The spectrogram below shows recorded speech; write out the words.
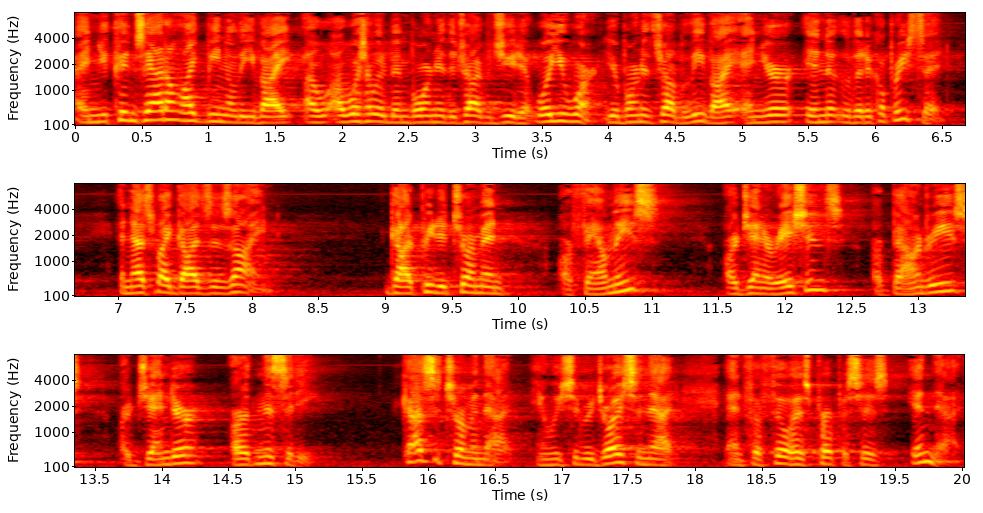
And you couldn't say, I don't like being a Levite. I, I wish I would have been born in the tribe of Judah. Well, you weren't. You're born in the tribe of Levi, and you're in the Levitical priesthood. And that's by God's design. God predetermined our families, our generations, our boundaries, our gender, our ethnicity. God's determined that, and we should rejoice in that and fulfill his purposes in that.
